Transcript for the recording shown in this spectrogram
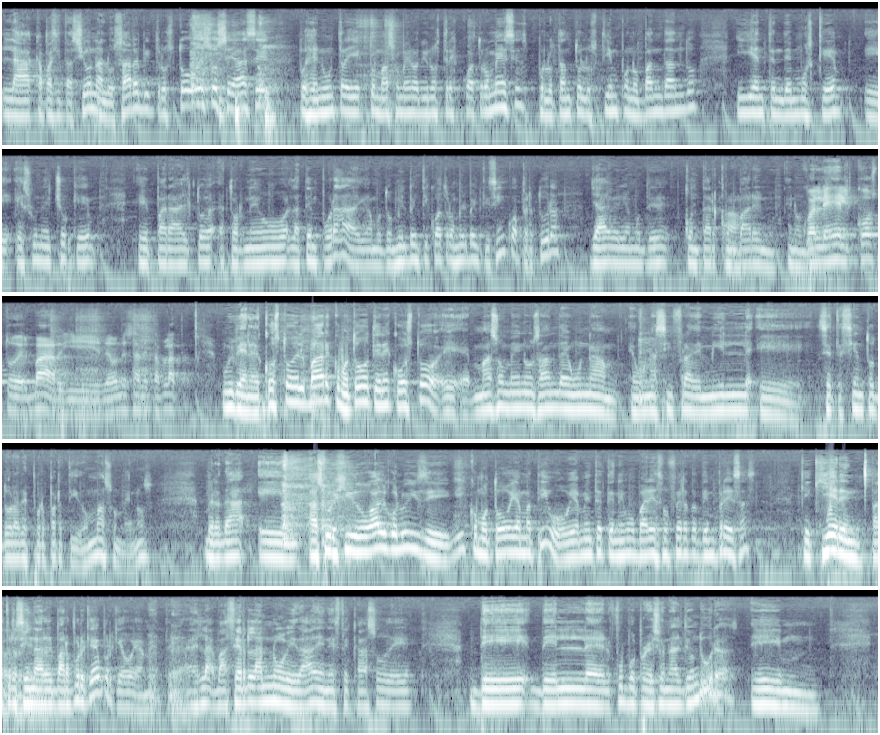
la capacitación a los árbitros, todo eso se hace pues en un trayecto más o menos de unos 3, 4 meses, por lo tanto los tiempos nos van dando y entendemos que eh, es un hecho que eh, para el to- torneo, la temporada, digamos, 2024-2025, apertura, ya deberíamos de contar con VAR en, en Honduras. ¿Cuál es el costo del bar y de dónde sale esta plata? Muy bien, el costo del bar, como todo tiene costo, eh, más o menos anda en una, en una cifra de 1.700 dólares por partido, más o menos, ¿verdad? Eh, ha surgido algo, Luis, y, y como todo llamativo, obviamente tenemos varias ofertas de empresas que quieren patrocinar el bar. ¿Por qué? Porque obviamente es la- va a ser la novedad en este caso de, de- del eh, fútbol profesional de Honduras. Eh,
